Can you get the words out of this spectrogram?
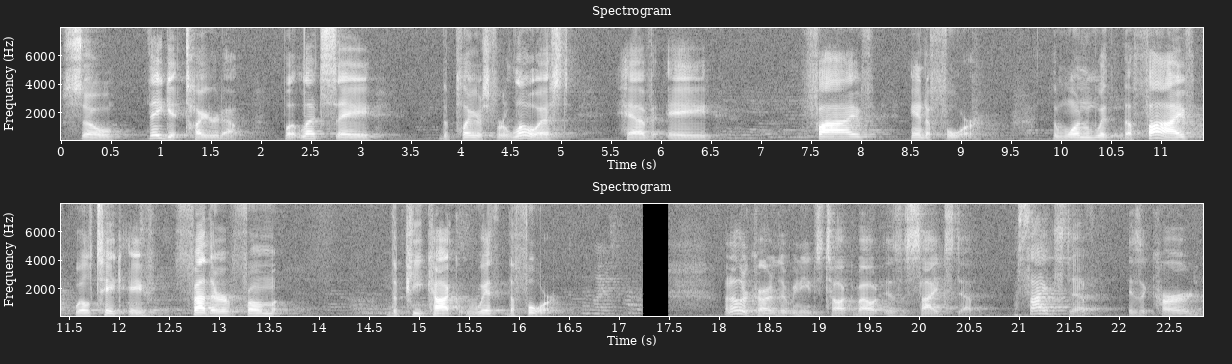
So they get tired out. But let's say the players for lowest have a five and a four. The one with the five will take a feather from the peacock with the four. Another card that we need to talk about is a sidestep. A sidestep is a card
